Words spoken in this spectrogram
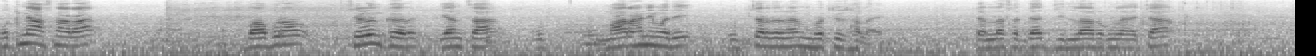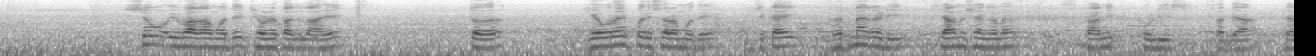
पुतण्या असणारा बाबूराव शेळंकर यांचा उप मारहाणीमध्ये उपचारादरम्यान मृत्यू झाला आहे त्यांना सध्या जिल्हा रुग्णालयाच्या शव विभागामध्ये ठेवण्यात आलेला आहे. तर गेवराई परिसरामध्ये जी काही घटना घडी त्या अनुषंगानं स्थानिक पोलीस सध्या त्या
